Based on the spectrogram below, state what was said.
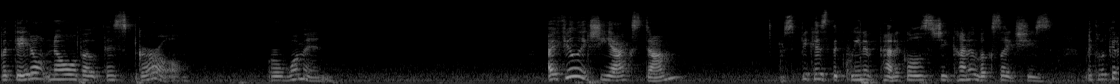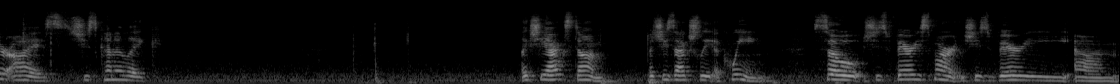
But they don't know about this girl or woman. I feel like she acts dumb. It's because the Queen of Pentacles, she kind of looks like she's, like, look at her eyes. She's kind of like, like she acts dumb, but she's actually a queen. So she's very smart and she's very um,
